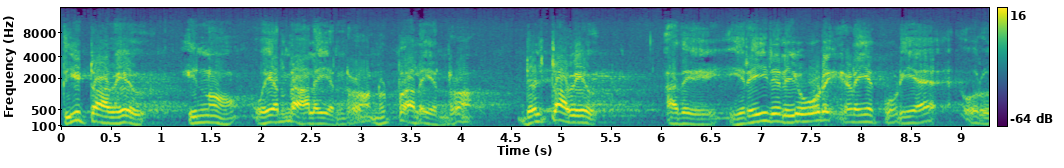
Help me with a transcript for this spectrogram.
தீட்டா வேவ் இன்னும் உயர்ந்த அலை என்றும் நுட்ப அலை என்றும் டெல்டா வேவ் அது இறைநிலையோடு இணையக்கூடிய ஒரு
